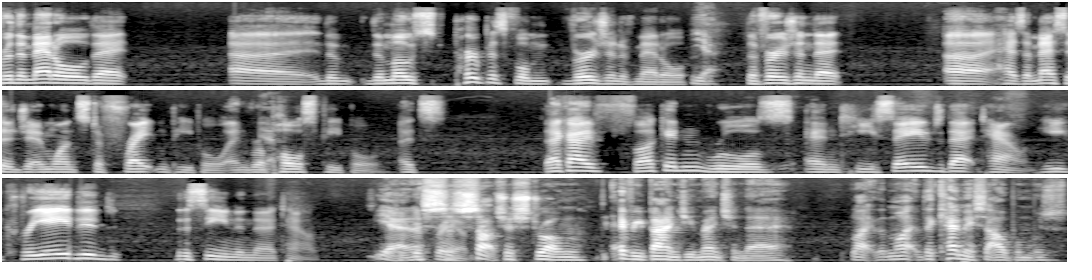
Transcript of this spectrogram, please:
for the metal that uh the the most purposeful version of metal yeah. the version that uh has a message and wants to frighten people and Yeah. repulse people it's that guy fucking rules and he saved that town he created the scene in that town Yeah, that's for such a strong. Every band you mentioned there, like the my, the Khemmis album was.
